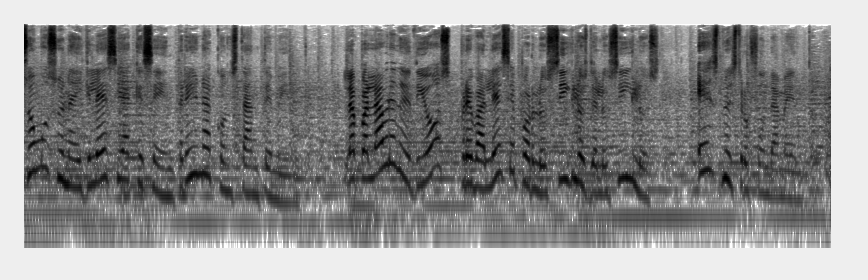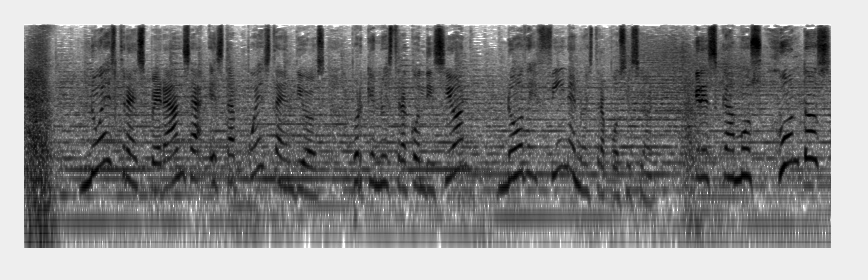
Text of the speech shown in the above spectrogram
Somos una iglesia que se entrena constantemente. La palabra de Dios prevalece por los siglos de los siglos. Es nuestro fundamento. Nuestra esperanza está puesta en Dios porque nuestra condición no define nuestra posición. Crezcamos juntos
